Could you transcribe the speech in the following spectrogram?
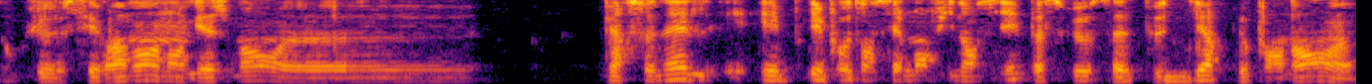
Donc euh, c'est vraiment un engagement euh, personnel et, potentiellement financier parce que ça peut te dire que pendant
